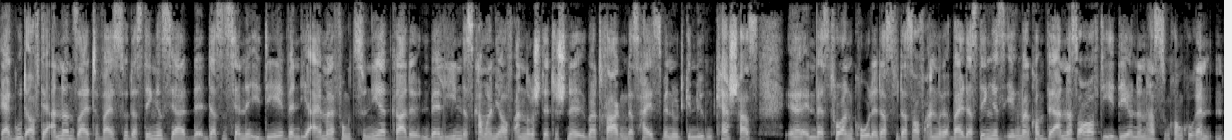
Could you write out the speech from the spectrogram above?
Ja gut, auf der anderen Seite, weißt du, das Ding ist ja, das ist ja eine Idee, wenn die einmal funktioniert, gerade in Berlin, das kann man ja auf andere Städte schnell übertragen. Das heißt, wenn du genügend Cash hast, äh, Investorenkohle, dass du das auf andere, weil das Ding ist, irgendwann kommt wer anders auch auf die Idee und dann hast du einen Konkurrenten.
